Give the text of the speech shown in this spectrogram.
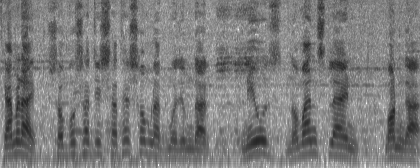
ক্যামেরায় সব্যসাচীর সাথে Somnath Majumdar news no man's land Bangaon.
